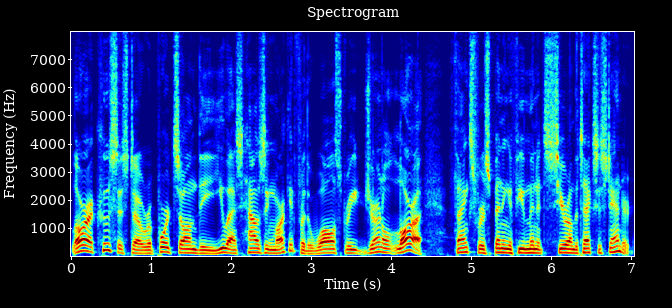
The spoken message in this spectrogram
Laura Kuusisto reports on the U.S. housing market for the Wall Street Journal. Laura, thanks for spending a few minutes here on the Texas Standard.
